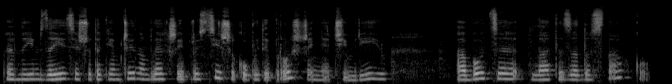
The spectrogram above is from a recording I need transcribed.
Певно, їм здається, що таким чином легше і простіше купити прощення чи мрію, або це плата за доставку.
